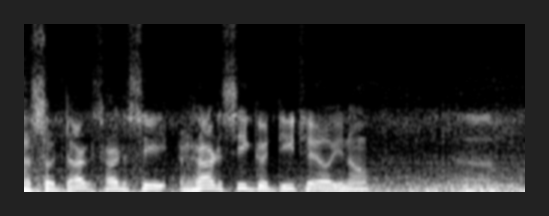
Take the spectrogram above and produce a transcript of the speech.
It's so dark. It's hard to see. It's hard to see good detail. You know.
